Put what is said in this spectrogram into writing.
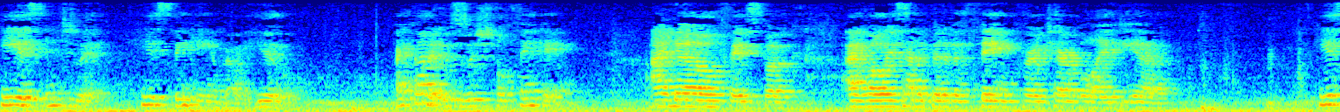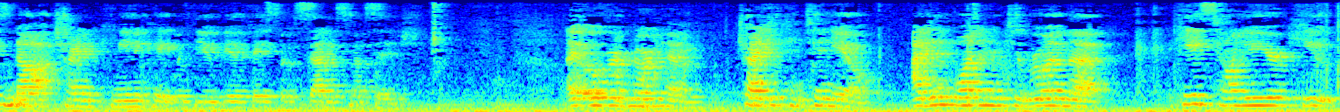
He is into it. He is thinking about you. I thought it was wishful thinking. I know, Facebook. I've always had a bit of a thing for a terrible idea. He is not trying to communicate with you via Facebook status message. I overignored him, tried to continue. I didn't want him to ruin the he's telling you you're cute.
